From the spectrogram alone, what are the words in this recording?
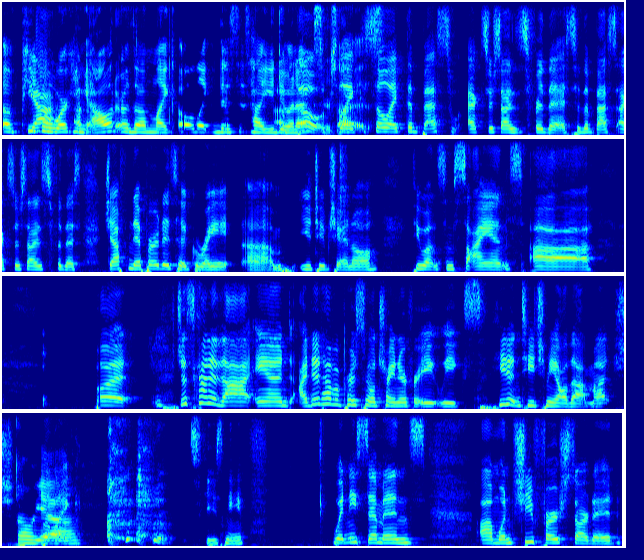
of people Yeah, working okay. out, or them like, oh, like this is how you do Uh, an both. exercise. Like so, like the best exercises for this or the best exercises for this. Jeff Nippard is a great um, YouTube channel if you want some science. Uh, but just kind of that, and I did have a personal trainer for eight weeks. He didn't teach me all that much. oh but, yeah, like, excuse me, Whitney Simmons. Um, when she first started,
